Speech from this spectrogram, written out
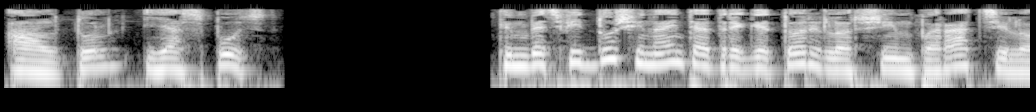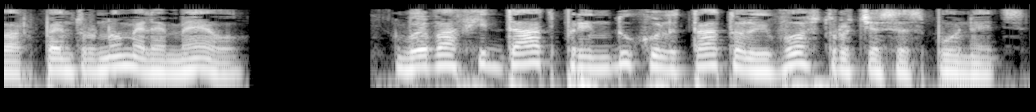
Altul i-a spus, Când veți fi duși înaintea dregătorilor și împăraților pentru numele meu, vă va fi dat prin Duhul Tatălui vostru ce să spuneți.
